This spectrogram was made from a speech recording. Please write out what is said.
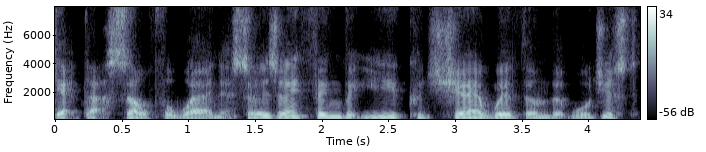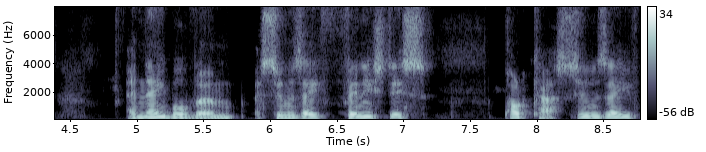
get that self awareness. So, is there anything that you could share with them that will just enable them as soon as they finish this podcast, as soon as they've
